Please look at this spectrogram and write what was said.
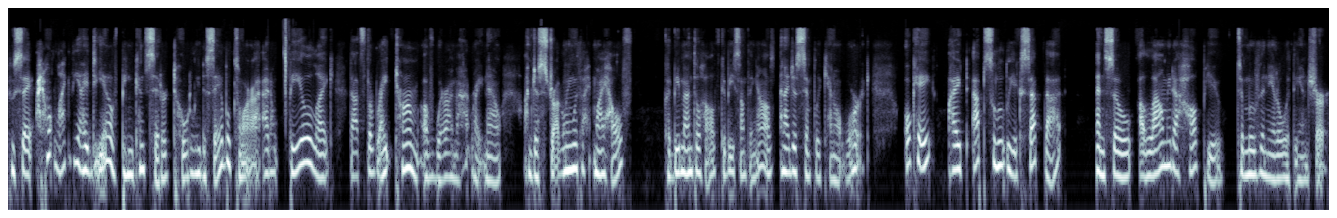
who say, I don't like the idea of being considered totally disabled Tamar. I, don't feel like that's the right term of where I'm at right now. I'm just struggling with my health. Could be mental health, could be something else. And I just simply cannot work. Okay, I absolutely accept that. And so allow me to help you to move the needle with the insurer.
